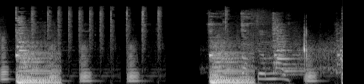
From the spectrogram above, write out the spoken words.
Don't nice.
